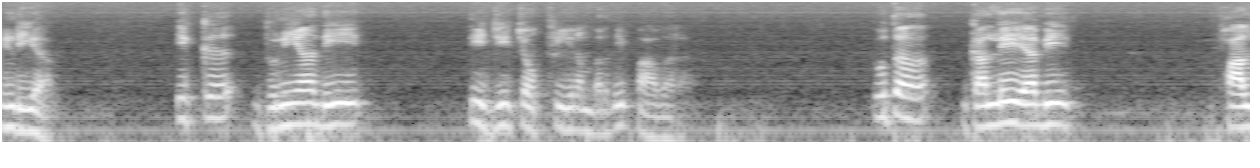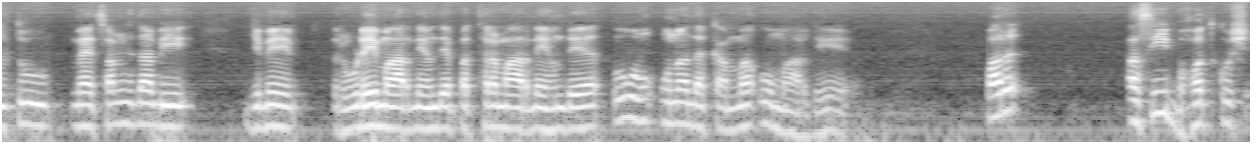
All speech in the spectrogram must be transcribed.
ਇੰਡੀਆ ਇੱਕ ਦੁਨੀਆ ਦੀ ਤੀਜੀ ਚੌਥੀ ਨੰਬਰ ਦੀ ਪਾਵਰ ਆ। ਉਹ ਤਾਂ ਗੱਲ ਇਹ ਆ ਵੀ ਫालतू ਮੈਂ ਸਮਝਦਾ ਵੀ ਜਿਵੇਂ ਰੋੜੇ ਮਾਰਨੇ ਹੁੰਦੇ ਆ ਪੱਥਰ ਮਾਰਨੇ ਹੁੰਦੇ ਆ ਉਹ ਉਹਨਾਂ ਦਾ ਕੰਮ ਆ ਉਹ ਮਾਰਦੇ ਆ। ਪਰ ਅਸੀਂ ਬਹੁਤ ਕੁਝ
